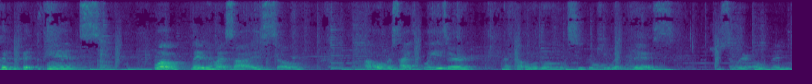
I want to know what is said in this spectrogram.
couldn't fit the pants. Well, they didn't have my size, so an oversized blazer. I thought oh, would go super cute with this, just to wear it open.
